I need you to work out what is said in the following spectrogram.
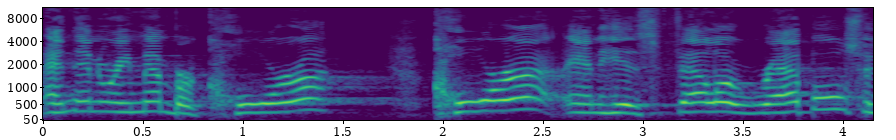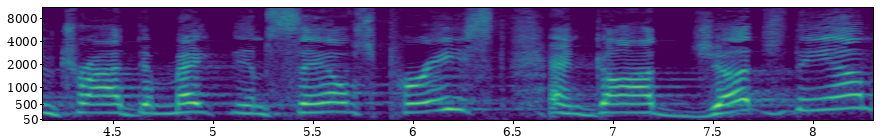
And then remember Korah? Korah and his fellow rebels who tried to make themselves priests and God judged them.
